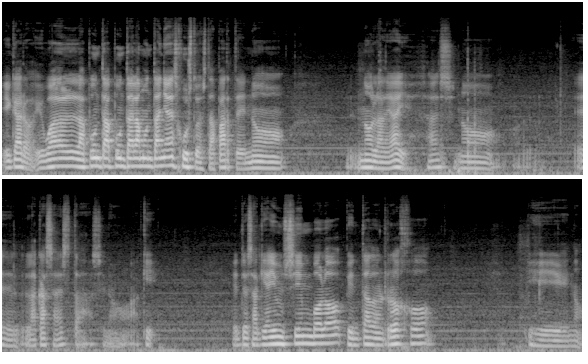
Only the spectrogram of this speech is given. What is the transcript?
Y claro, igual la punta a punta de la montaña es justo esta parte, no, no la de ahí, ¿sabes? No, la casa esta, sino aquí. Entonces aquí hay un símbolo pintado en rojo y no,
